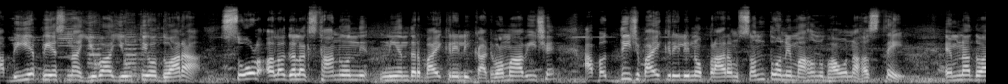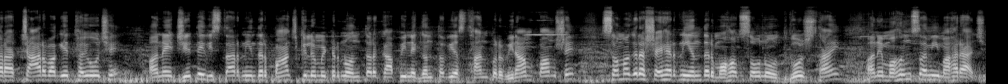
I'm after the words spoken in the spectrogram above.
આ બીએપીએસના યુવા યુવતીઓ દ્વારા સોળ અલગ અલગ સ્થાનોની અંદર બાઇક રેલી કાઢવામાં આવી છે. આ બધી જ બાઇક રેલીનો પ્રારંભ સંતો અને મહાનુભાવોના હસ્તે એમના દ્વારા ચાર વાગે થયો છે. અને જે તે વિસ્તારની અંદર પાંચ કિલોમીટરનું અંતર કાપીને ગંતવ્ય સ્થાન પર વિરામ પામશે. સમગ્ર શહેરની અંદર મહોત્સવનો ઉદ્ઘોષ થાય અને મહંતસ્વામી મહારાજ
